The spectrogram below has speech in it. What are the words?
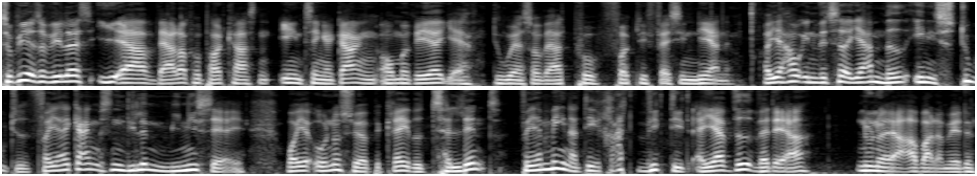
Tobias og Villas, I er værter på podcasten En ting ad gangen, og Maria, ja, du er så vært på Frygtelig Fascinerende. Og jeg har jo inviteret jer med ind i studiet, for jeg er i gang med sådan en lille miniserie, hvor jeg undersøger begrebet talent, for jeg mener, det er ret vigtigt, at jeg ved, hvad det er, nu når jeg arbejder med det.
